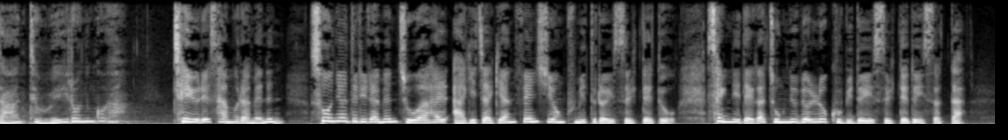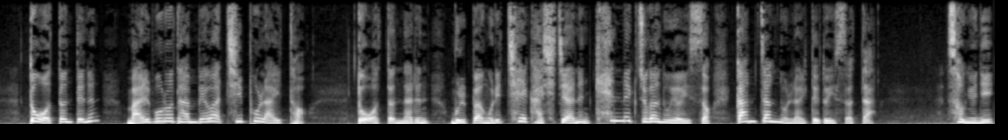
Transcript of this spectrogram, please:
나한테 왜 이러는 거야? 채율의 사물함에는 소녀들이라면 좋아할 아기자기한 팬시 용품이 들어있을 때도 생리대가 종류별로 구비돼 있을 때도 있었다. 또 어떤 때는 말보로 담배와 지포 라이터, 또 어떤 날은 물방울이 채 가시지 않은 캔 맥주가 놓여 있어 깜짝 놀랄 때도 있었다. 성윤이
